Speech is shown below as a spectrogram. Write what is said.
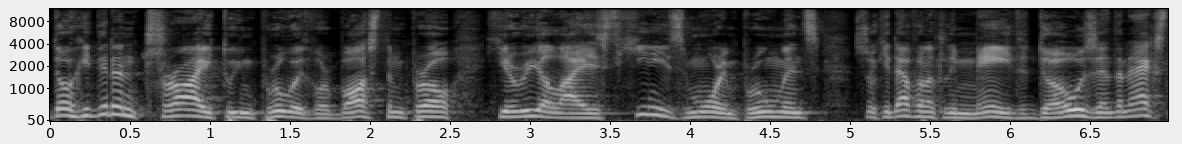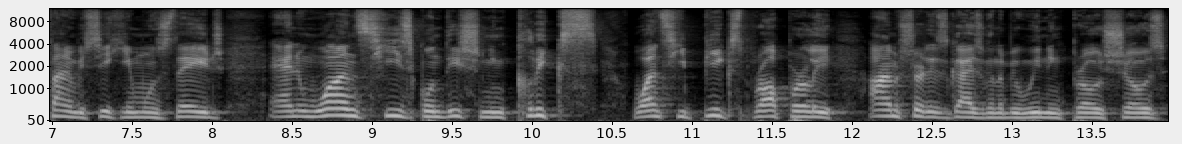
though he didn't try to improve it for Boston Pro, he realized he needs more improvements, so he definitely made those, and the next time we see him on stage, and once his conditioning clicks, once he peaks properly, I'm sure this guy's gonna be winning pro shows,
